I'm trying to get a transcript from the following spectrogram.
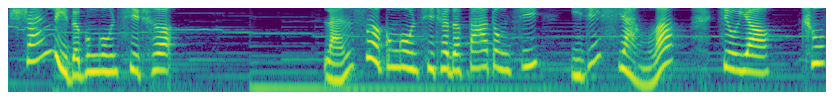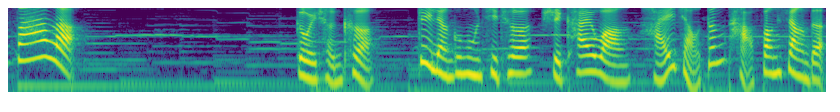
山里的公共汽车。蓝色公共汽车的发动机已经响了，就要出发了。各位乘客。这辆公共汽车是开往海角灯塔方向的。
